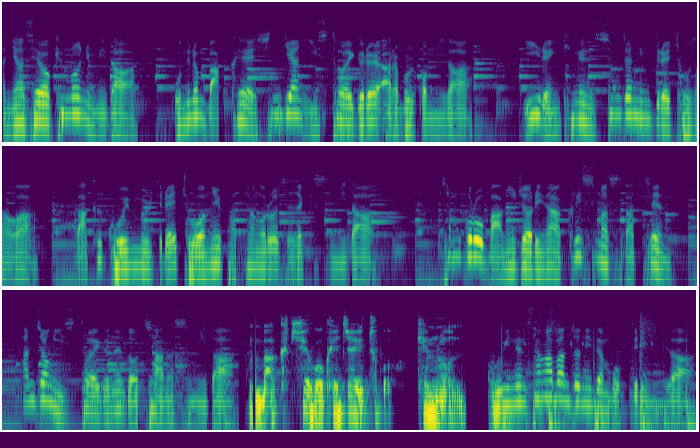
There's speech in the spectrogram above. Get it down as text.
안녕하세요 캠론입니다. 오늘은 마크의 신기한 이스터에그를 알아볼 겁니다. 이 랭킹은 시청자님들의 조사와 마크 고인물들의 조언을 바탕으로 제작했습니다. 참고로 만우절이나 크리스마스 같은 한정 이스터에그는 넣지 않았습니다. 마크 최고 괴짜 유튜버 캠론 고인은 상하반전이 된 몹들입니다.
